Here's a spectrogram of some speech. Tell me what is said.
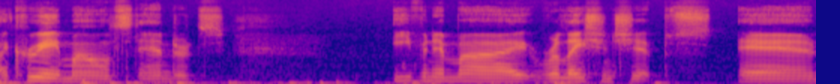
I create my own standards, even in my relationships. And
